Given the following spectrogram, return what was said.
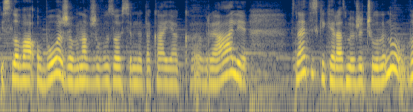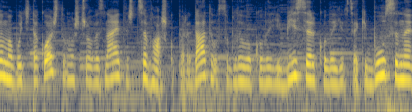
І слова О Боже, вона вживу зовсім не така, як в реалі. Знаєте, скільки раз ми вже чули? Ну, ви, мабуть, також, тому що ви знаєте, що це важко передати, особливо коли є бісер, коли є всякі бусини.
